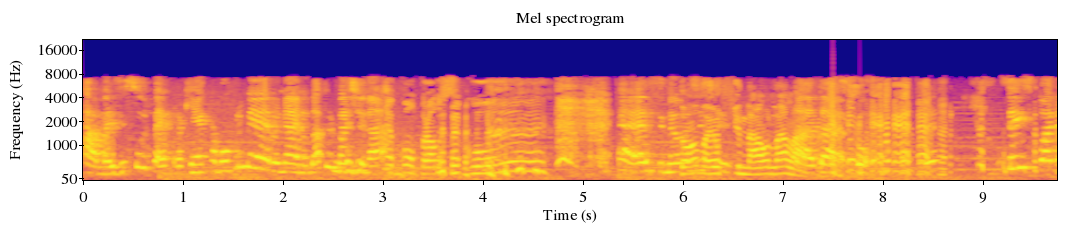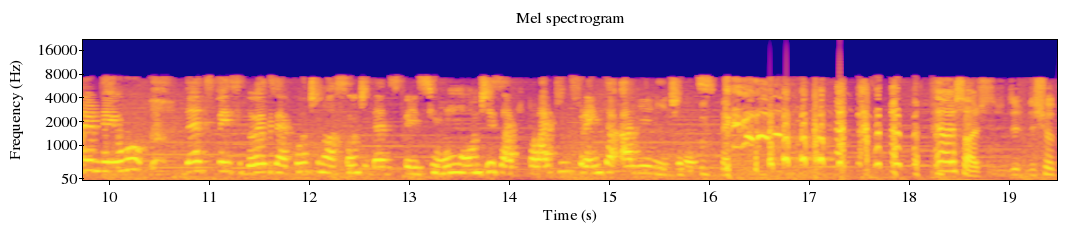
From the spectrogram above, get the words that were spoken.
Ah, mas isso é pra quem acabou primeiro, né? Não dá pra imaginar. Quer comprar um segundo. É, senão. Toma a aí o gente... final na Tá, lata. tá. Sem spoiler nenhum, Dead Space 2 é a continuação de Dead Space 1, onde Isaac Clarke enfrenta alienígenas. É, olha só, de- deixa eu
